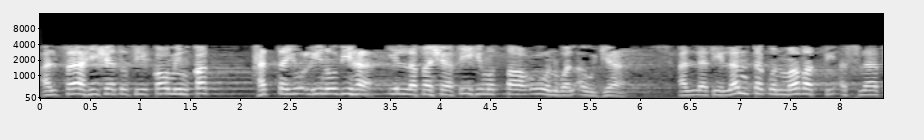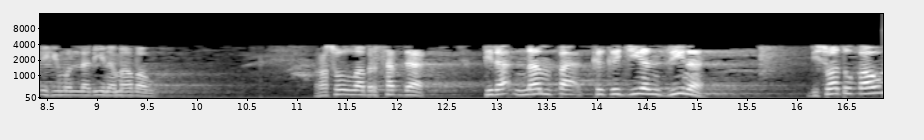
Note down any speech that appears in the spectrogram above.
al-fahishatu fi qaumin qat hatta yu'linu biha illa fasha fihim at-ta'un wal awja' allati lam takun madat fi aslafihim alladhina madaw. Rasulullah bersabda, tidak nampak kekejian zina di suatu kaum,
